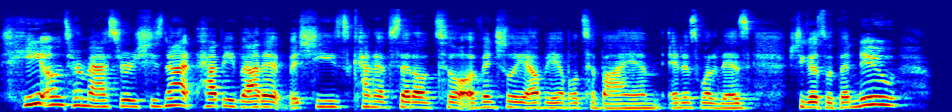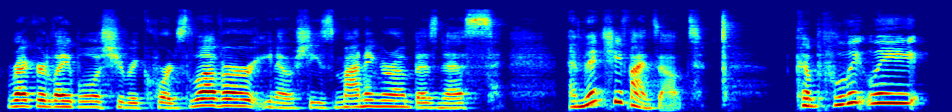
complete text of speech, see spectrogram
He owns her masters. She's not happy about it, but she's kind of settled till eventually I'll be able to buy him. It is what it is. She goes with a new record label. She records Lover. You know, she's minding her own business. And then she finds out completely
